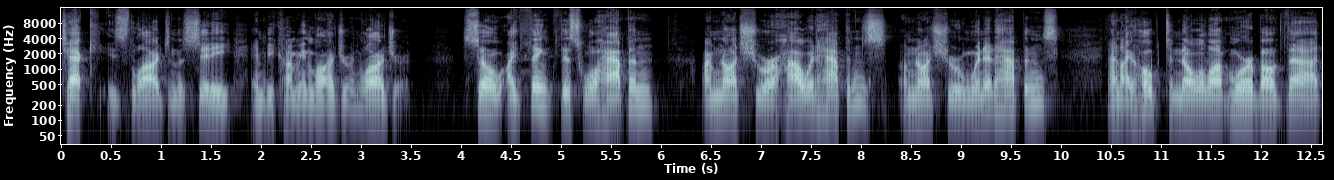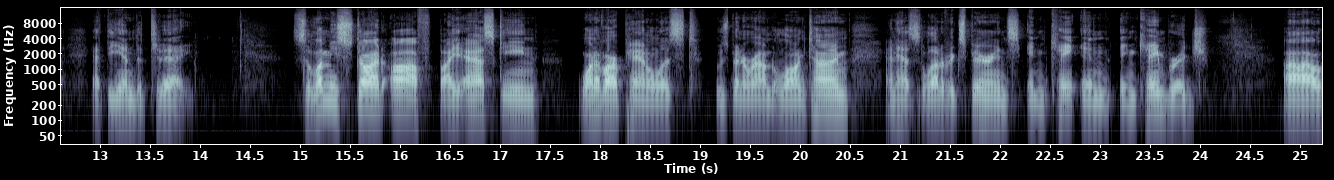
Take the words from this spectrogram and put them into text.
tech is large in the city and becoming larger and larger. So I think this will happen. I'm not sure how it happens. I'm not sure when it happens. And I hope to know a lot more about that at the end of today. So let me start off by asking one of our panelists who's been around a long time and has a lot of experience in, in, in Cambridge, uh,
